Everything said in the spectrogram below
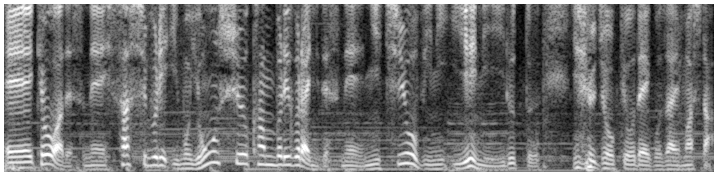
えー、今日はですね、久しぶり、もう4週間ぶりぐらいにですね、日曜日に家にいるという状況でございました。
